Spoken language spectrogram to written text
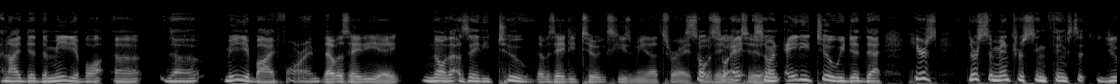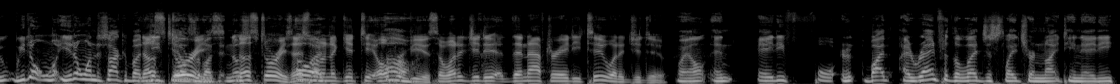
and I did the media blo- uh, the media buy for him. That was 88. No, that was eighty two. That was 82. Excuse me. That's right. So so 82. so in eighty two we did that. Here's there's some interesting things to do. We don't want you don't want to talk about no details stories. about that. No, s- stories. I just Oh, I- wanted to get to overview. So what did you do? Then after 82, what did you do? Well, in 84, by, I ran for the legislature in 1980,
